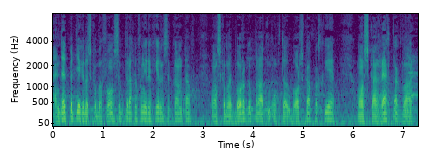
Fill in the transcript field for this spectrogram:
En dit beteken ons kan befondsing terug van die regering se kant af. Ons kan met borgers praat om te hou borgskappe gee. Ons kan regtig waar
